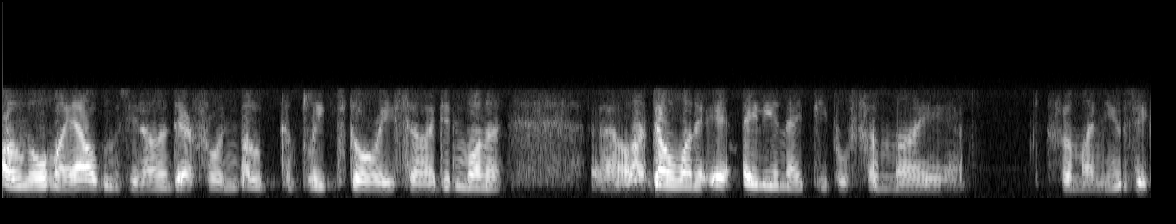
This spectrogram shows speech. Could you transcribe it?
own all my albums, you know, and therefore know complete story. So I didn't want to, uh, or I don't want to alienate people from my uh, from my music.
